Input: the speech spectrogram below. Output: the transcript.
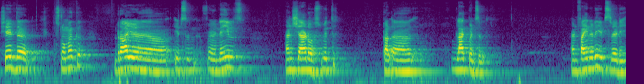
shade the stomach draw uh, its uh, nails and shadows with uh, black pencil. And finally it's ready.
